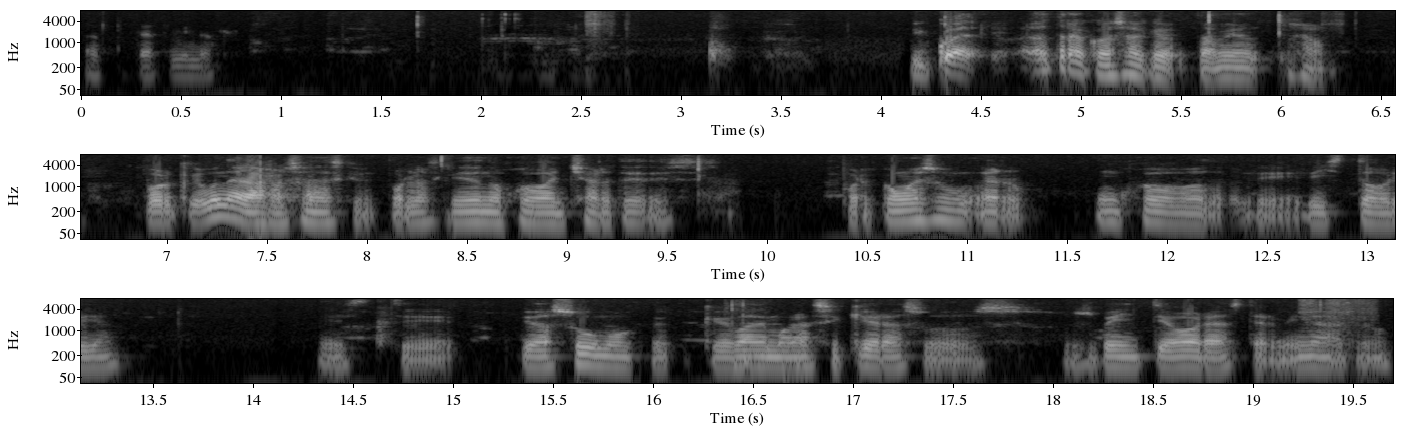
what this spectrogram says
Hasta terminar. Y cuál- otra cosa que también, o sea, porque una de las razones que, por las que yo no juego Uncharted es porque como es un, un juego de, de historia, este, yo asumo que, que va a demorar siquiera sus, sus 20 horas terminar, ¿no?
